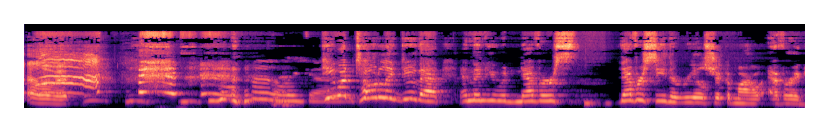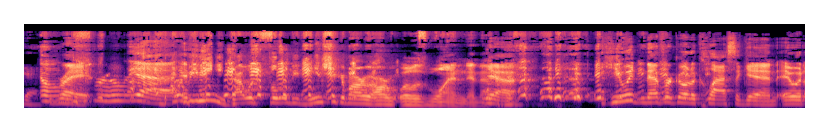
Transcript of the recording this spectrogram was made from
I love it. Oh my god. He would totally do that, and then you would never s- never see the real Shikamaru ever again. Oh, Right. truly. Yeah. That would be me. That would fully be me and Shikamaru are was one in that. Yeah. he would never go to class again. It would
